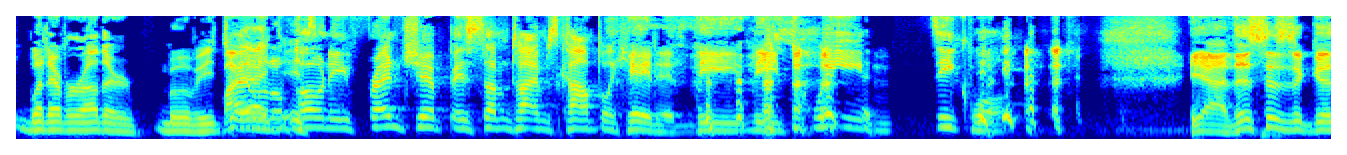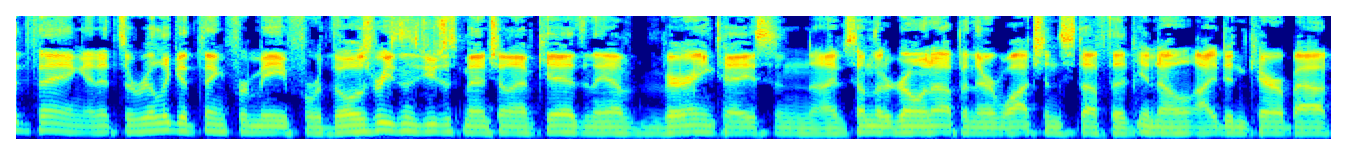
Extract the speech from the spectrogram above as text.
whatever other movie. My Little it's- Pony friendship is sometimes complicated. The the tween sequel. Yeah, this is a good thing, and it's a really good thing for me for those reasons you just mentioned. I have kids, and they have varying tastes, and I have some that are growing up, and they're watching stuff that you know I didn't care about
